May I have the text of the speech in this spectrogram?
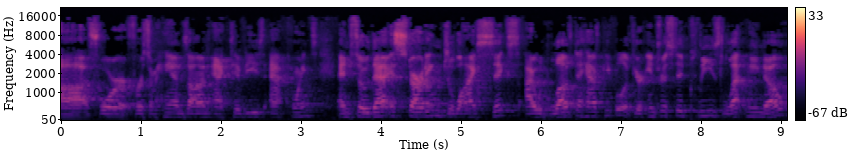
uh, for, for some hands on activities at points. And so that is starting July 6th. I would love to have people. If you're interested, please let me know.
